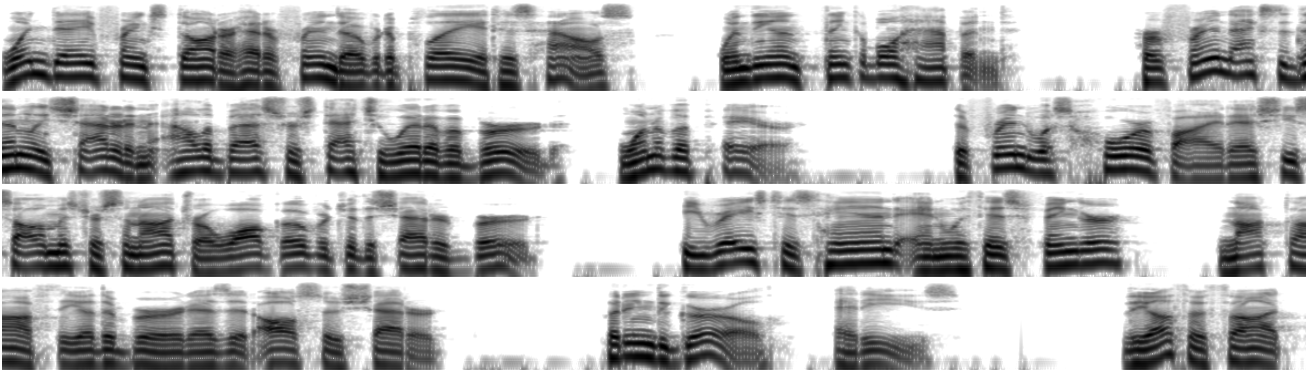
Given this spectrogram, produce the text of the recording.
One day Frank's daughter had a friend over to play at his house when the unthinkable happened. Her friend accidentally shattered an alabaster statuette of a bird, one of a pair. The friend was horrified as she saw Mr. Sinatra walk over to the shattered bird. He raised his hand and with his finger knocked off the other bird as it also shattered, putting the girl at ease. The author thought,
